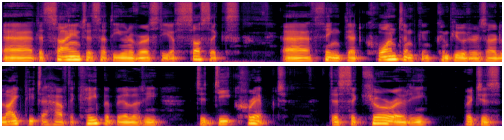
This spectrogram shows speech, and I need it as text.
uh, that scientists at the University of Sussex uh, think that quantum com- computers are likely to have the capability to decrypt the security, which is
